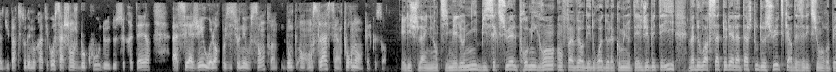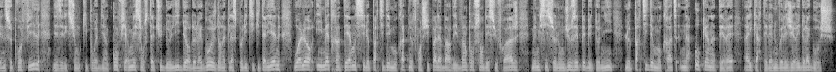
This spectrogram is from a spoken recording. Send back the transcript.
du Partito Democratico, ça change beaucoup de, secrétaires assez âgés ou alors positionnés au centre. Donc en cela, c'est un tournant en quelque sorte. Elie Schlein, l'anti-Mélanie, bisexuel, pro-migrant, en faveur des droits de la communauté LGBTI, va devoir s'atteler à la tâche tout de suite car des élections européennes se profilent, des élections qui pourraient bien confirmer son statut de leader de la gauche dans la classe politique italienne ou alors y mettre un terme si le Parti démocrate ne franchit pas la barre des 20% des suffrages, même si selon Giuseppe Bettoni, le Parti démocrate n'a aucun intérêt à écarter la nouvelle égérie de la gauche.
